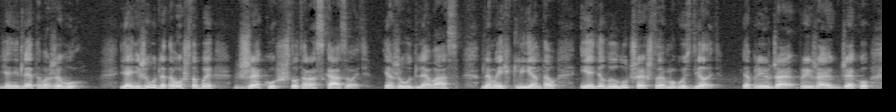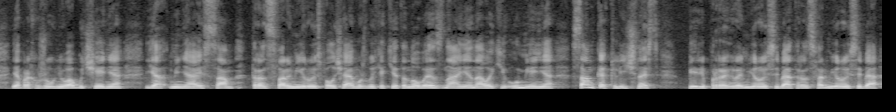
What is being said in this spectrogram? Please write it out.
Я не для этого живу. Я не живу для того, чтобы Джеку что-то рассказывать. Я живу для вас, для моих клиентов, и я делаю лучшее, что я могу сделать. Я приезжаю, приезжаю к Джеку, я прохожу у него обучение, я меняюсь сам, трансформируюсь, получаю, может быть, какие-то новые знания, навыки, умения, сам как личность перепрограммирую себя, трансформирую себя,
